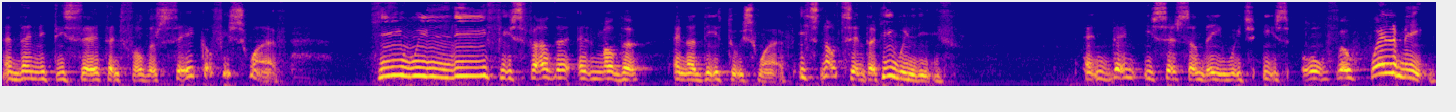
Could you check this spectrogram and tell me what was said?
And then it is said, and for the sake of his wife, he will leave his father and mother and adhere to his wife. It's not said that he will leave. And then he says something which is overwhelming.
